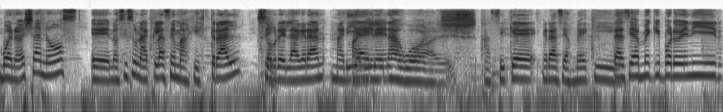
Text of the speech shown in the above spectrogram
Bueno, ella nos, eh, nos hizo una clase magistral Sí. sobre la gran María, María Elena, Walsh. Así que gracias, Meki. Gracias, Meki, por venir.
